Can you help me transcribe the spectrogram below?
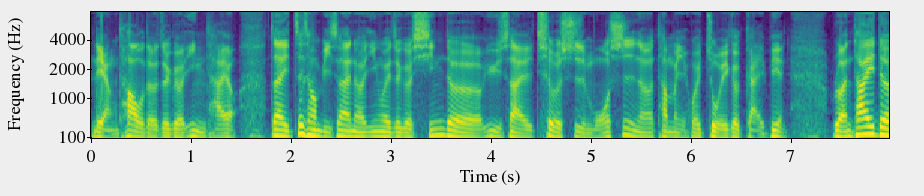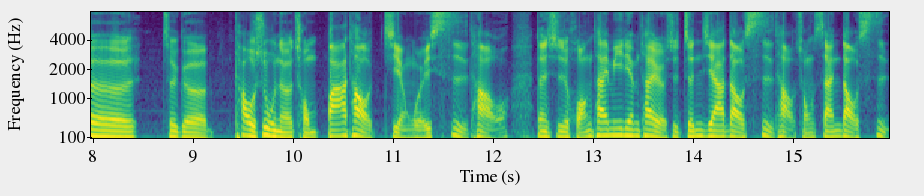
两套的这个硬胎哦。在这场比赛呢，因为这个新的预赛测试模式呢。他们也会做一个改变，软胎的这个套数呢，从八套减为四套哦。但是黄胎 （medium tire） 是增加到四套，从三到四。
